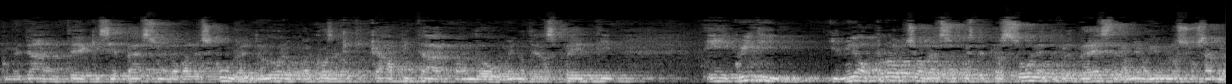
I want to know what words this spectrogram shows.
come Dante che si è perso nella valle scura, il dolore è qualcosa che ti capita quando meno te l'aspetti e quindi il mio approccio verso queste persone dovrebbe essere, almeno io me lo sono sempre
